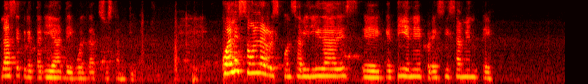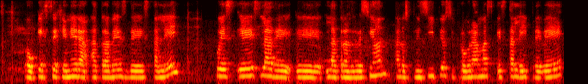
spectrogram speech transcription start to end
la Secretaría de Igualdad Sustantiva. ¿Cuáles son las responsabilidades que tiene precisamente o que se genera a través de esta ley? Pues es la de eh, la transgresión a los principios y programas que esta ley prevé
